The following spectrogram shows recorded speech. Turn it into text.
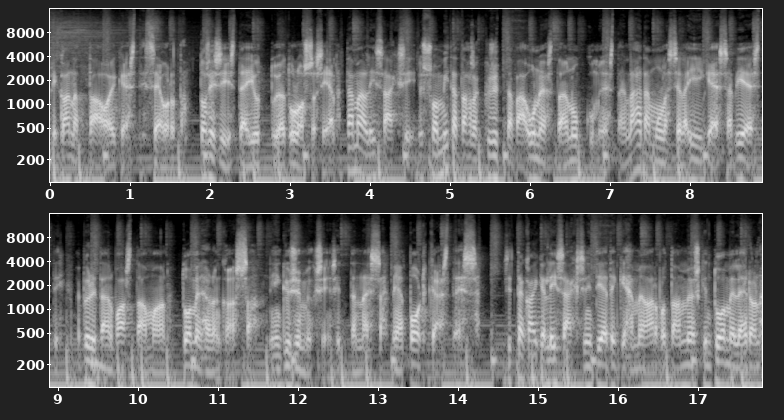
Eli kannattaa oikeasti seurata. Tosi siistejä juttuja tulossa siellä. Tämän lisäksi, jos on mitä tahansa kysyttävää unesta ja nukkumisesta, niin lähetä mulle siellä IGssä viesti. Me pyritään vastaamaan Tuomilehden kanssa niihin kysymyksiin sitten näissä meidän podcasteissa. Sitten kaiken lisäksi, niin tietenkin me arvotaan myöskin Tuomilehdon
